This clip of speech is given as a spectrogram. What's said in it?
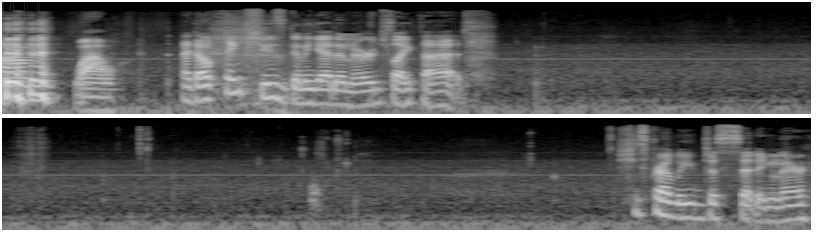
um, Wow. I don't think she's gonna get an urge like that. She's probably just sitting there,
